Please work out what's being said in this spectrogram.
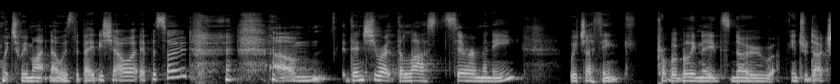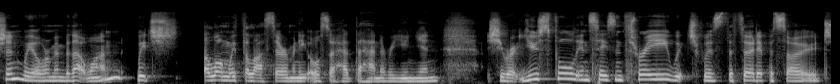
which we might know as the baby shower episode. um, then she wrote The Last Ceremony, which I think probably needs no introduction. We all remember that one, which along with the last ceremony also had the hannah reunion. She wrote useful in season three which was the third episode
